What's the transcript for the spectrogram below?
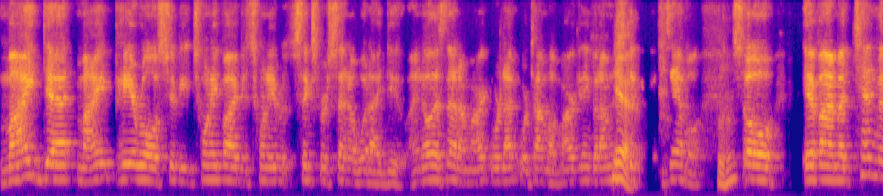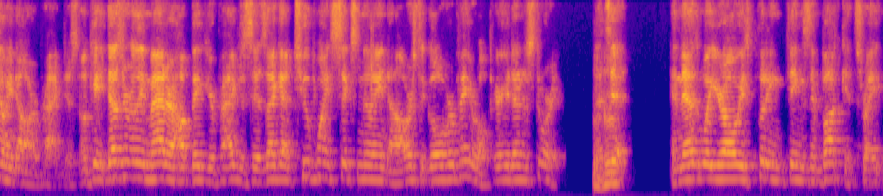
my debt, my payroll should be 25 to 26% of what I do. I know that's not a mark. We're not, we're talking about marketing, but I'm just yeah. giving an example. Mm-hmm. So if I'm a $10 million practice, okay, it doesn't really matter how big your practice is. I got $2.6 million to go over payroll, period, end of story. That's mm-hmm. it. And that's what you're always putting things in buckets, right?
